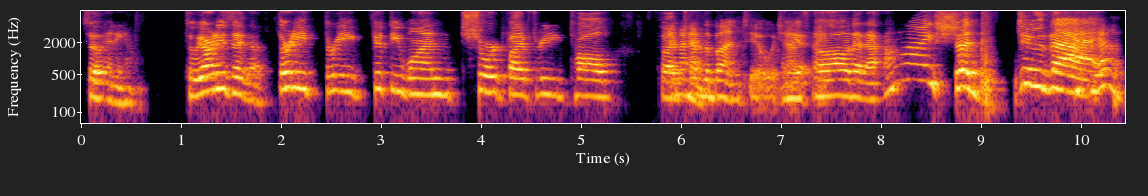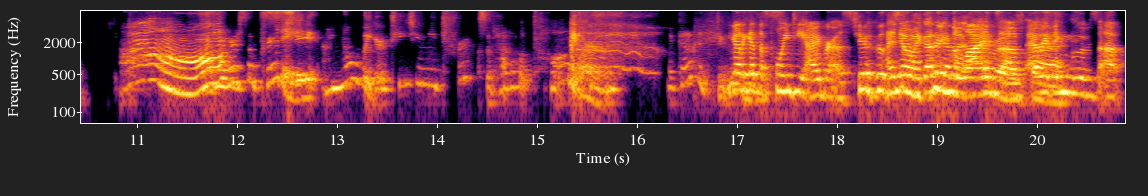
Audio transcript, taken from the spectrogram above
so anyhow, so we already said that 33, 51, short, five, three, tall, five, and I have the bun too, which yeah, adds oh, that I should do that. yeah. Oh, Your hair's so pretty. I know, but you're teaching me tricks of how to look taller. I gotta do. You got to get the pointy eyebrows too. I know, I gotta bring the lines up. Everything moves up.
